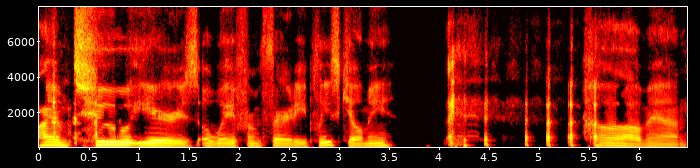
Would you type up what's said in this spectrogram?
I am two years away from 30. Please kill me. oh, man.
